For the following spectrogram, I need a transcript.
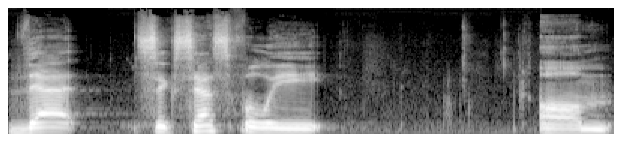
that successfully um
